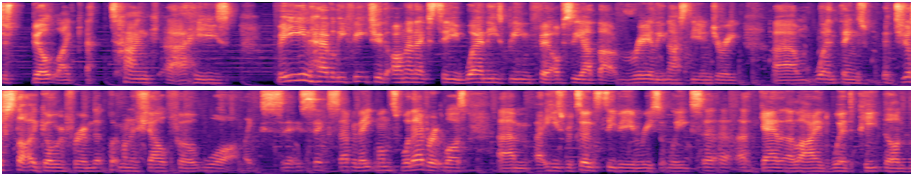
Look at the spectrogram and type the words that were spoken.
just built like a tank. Uh, he's been heavily featured on NXT when he's been fit. Obviously, he had that really nasty injury um, when things just started going for him that put him on the shelf for what, like six, six seven, eight months, whatever it was. Um, he's returned to TV in recent weeks, uh, uh, again aligned with Pete Dunne.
